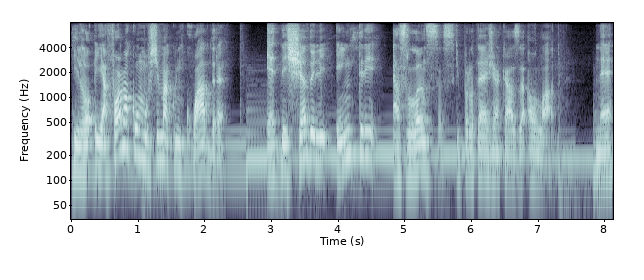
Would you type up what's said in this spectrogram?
e, e a forma como o Steve McQueen quadra é deixando ele entre as lanças que protegem a casa ao lado, né?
